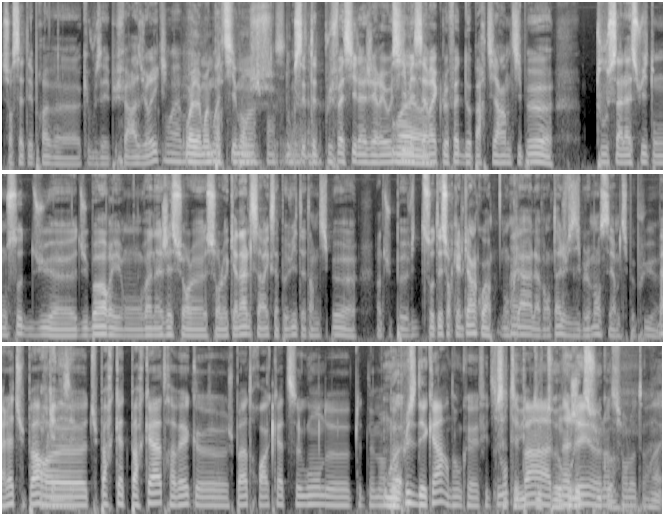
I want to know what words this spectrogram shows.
sur cette épreuve euh, que vous avez pu faire à Zurich. Ouais, Ouais, il y a moins de moitié participants, moins, je- pense. Donc c'est peut-être plus facile à gérer aussi, Ouais, mais ouais. c'est vrai que le fait de partir un petit peu euh, tous à la suite, on saute du, euh, du bord et on va nager sur le, sur le canal, c'est vrai que ça peut vite être un petit peu. euh, Enfin, tu peux vite sauter sur quelqu'un, quoi. Donc Ouais. là, l'avantage, visiblement, c'est un petit peu plus. euh, Bah là, tu pars, euh, tu pars 4 par 4 avec, euh, je sais pas, 3-4 secondes, peut-être même un Ouais. peu plus d'écart. Donc euh, effectivement, t'es pas de à nager dessus, l'un sur l'autre. ouais.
